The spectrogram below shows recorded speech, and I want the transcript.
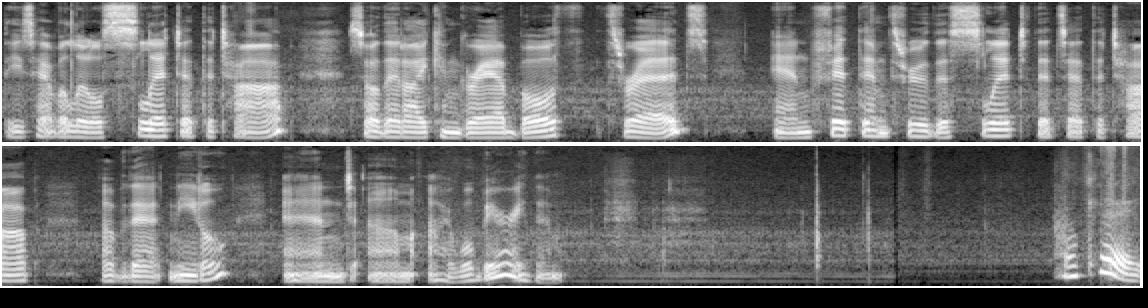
These have a little slit at the top so that I can grab both threads and fit them through the slit that's at the top of that needle and um, I will bury them. Okay,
